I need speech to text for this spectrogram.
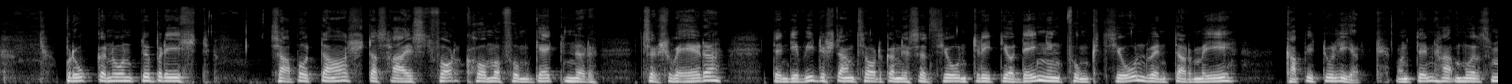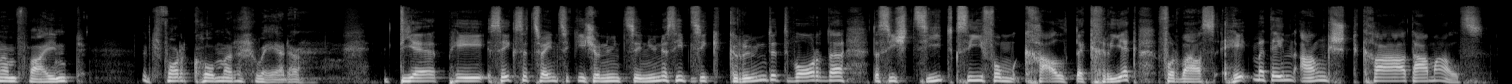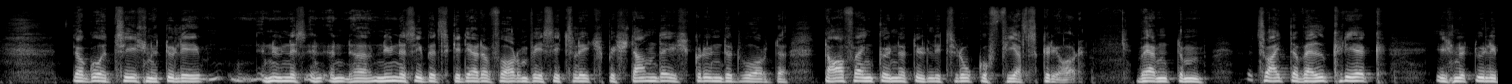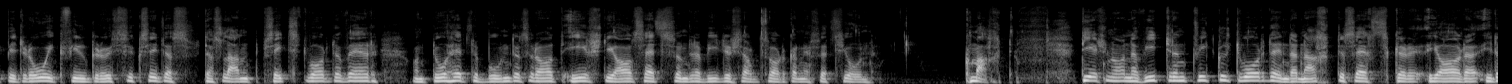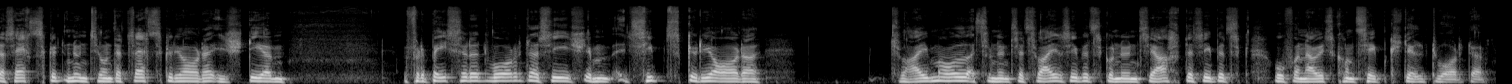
Brücken unterbricht, Sabotage, das heißt Vorkommen vom Gegner zu erschweren. Denn die Widerstandsorganisation tritt ja dann in Funktion, wenn die Armee kapituliert. Und dann muss man dem Feind das Vorkommen erschweren. Die P26 ist ja 1979 gegründet worden. Das ist die Zeit vom Kalten Krieg. Vor was hat man denn Angst damals? Ja gut, sie ist natürlich 1979 in der Form, wie sie zuletzt bestanden ist, gegründet worden. Da fängt natürlich zurück auf 40er Jahre. Während dem Zweiten Weltkrieg ist natürlich die Bedrohung viel größer gewesen, dass das Land besetzt worden wäre. Und da hat der Bundesrat erste Ansätze einer Widerstandsorganisation gemacht. Die ist noch weiterentwickelt worden. In den 68er Jahren, in den 60er, 1960er Jahren ist die ähm, verbessert worden. Sie ist im 70er Jahren zweimal, also 1972 und 1978, auf ein neues Konzept gestellt worden.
